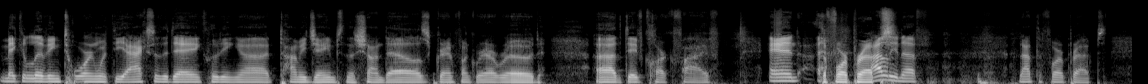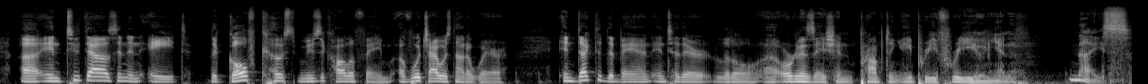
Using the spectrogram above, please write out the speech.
make a living touring with the acts of the day, including uh, Tommy James and the Shondells, Grand Funk Railroad, uh, the Dave Clark Five, and The Four Preps. Oddly enough, not the Four Preps. Uh, in 2008, the Gulf Coast Music Hall of Fame, of which I was not aware, inducted the band into their little uh, organization, prompting a brief reunion. Nice.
